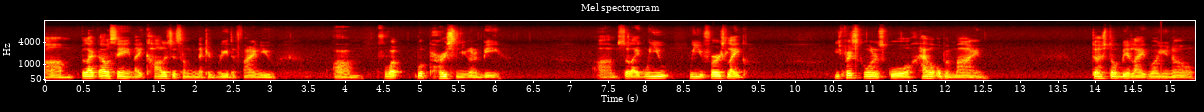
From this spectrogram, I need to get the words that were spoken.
um, but like I was saying, like college is something that can really define you um, for what what person you're gonna be. Um, so like when you when you first like you first go into school, have an open mind. Just don't be like, well, you know,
